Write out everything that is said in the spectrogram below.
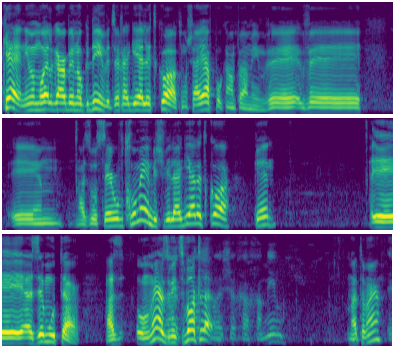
כן. אם המוהל גר בנוקדים וצריך להגיע לתקוע, כמו שהיה פה כמה פעמים, ו, אמ, אז הוא עושה עירוב תחומין בשביל להגיע לתקוע, כן? אה, אז זה מותר. אז הוא אומר, זה מצוות... משמע שחכמים, מה אתה אומר? אה,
